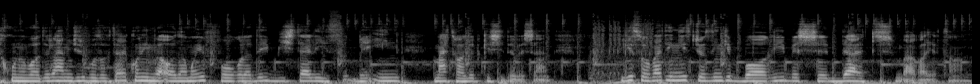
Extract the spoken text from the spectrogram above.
خانواده رو همینجوری بزرگتر کنیم و آدمای فوق العاده بیشتری به این مطالب کشیده بشن. دیگه صحبتی نیست جز اینکه باقی به شدت بقایتان.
